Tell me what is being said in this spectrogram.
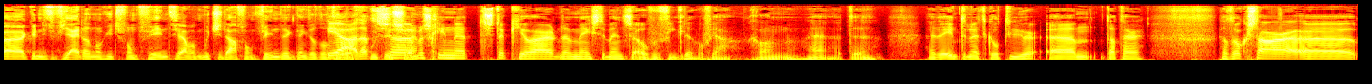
Uh, ik weet niet of jij daar nog iets van vindt. Ja, wat moet je daarvan vinden? Ik denk dat dat ja, heel dat goed is, is. uh, hè? misschien het stukje waar de meeste mensen over vielen. Of ja, gewoon hè, het, uh, de internetcultuur. Um, dat er dat Rockstar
